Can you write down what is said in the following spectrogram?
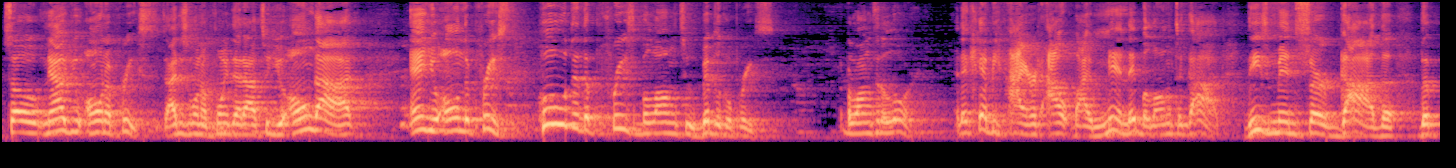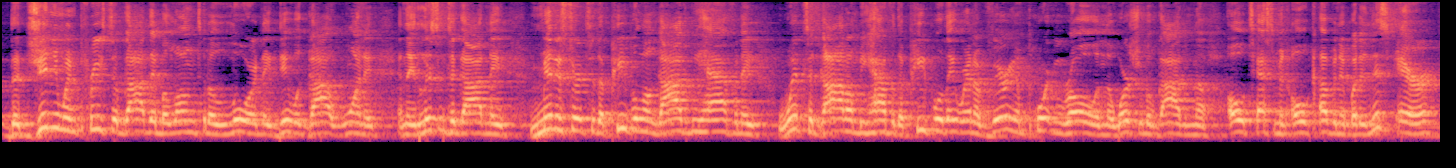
So now you own a priest. I just want to point that out to you. You own God and you own the priest. Who did the priest belong to? Biblical priests. It belonged to the Lord. And they can't be hired out by men. They belong to God. These men serve God, the, the, the genuine priests of God. They belong to the Lord. They did what God wanted, and they listened to God, and they ministered to the people on God's behalf, and they went to God on behalf of the people. They were in a very important role in the worship of God in the Old Testament, Old Covenant. But in this era,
